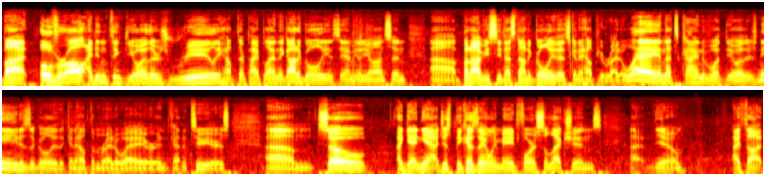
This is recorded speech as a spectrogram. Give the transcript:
But overall, I didn't think the Oilers really helped their pipeline. They got a goalie in Samuel Jonsson, uh, but obviously that's not a goalie that's going to help you right away, and that's kind of what the Oilers need is a goalie that can help them right away or in kind of two years. Um, so again, yeah, just because they only made four selections, uh, you know, I thought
